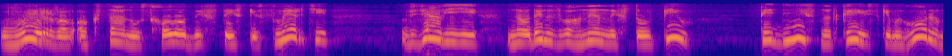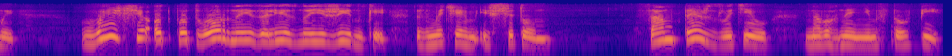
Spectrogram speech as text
вирвав Оксану з холодних стисків смерті, взяв її на один з вогненних стовпів, підніс над Київськими горами вище от потворної залізної жінки з мечем і щитом. Сам теж злетів на вогненнім стовпі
